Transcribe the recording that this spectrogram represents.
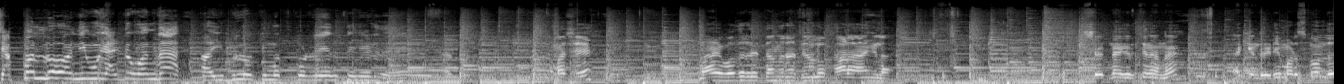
ಚಪ್ಪಲ್ಲು ನೀವು ಎರಡು ಒಂದ ಆ, ಇಬ್ರು ಕಿಮ್ಮತ್ ಕೊಡ್ರಿ ಅಂತ ಹೇಳಿದೆ. ತಮಾಷೆ ನಾಯಿ ಒದರ್ದೈತಂದ್ರ ದೇವ್ಲೋಕ್ ಹಾಳ ಆಗಂಗಿಲ್ಲ. ಶೆಡ್ನಾಗ ಇರ್ತೀನಿ ನಾನು. ಆಕಿನ ರೆಡಿ ಮಾಡಿಸ್ಕೊಂಡು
